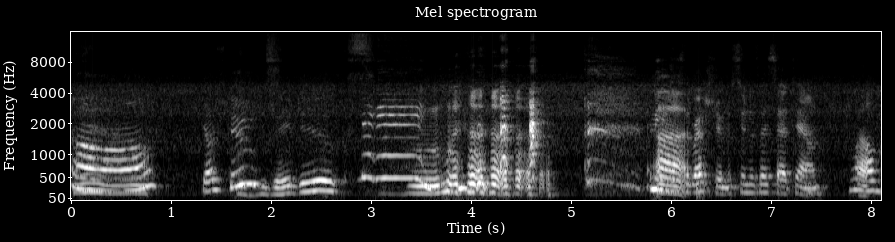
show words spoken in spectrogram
Aww. Josh Dukes. Jay Dukes. I need to Uh, use the restroom as soon as I sat down. well,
